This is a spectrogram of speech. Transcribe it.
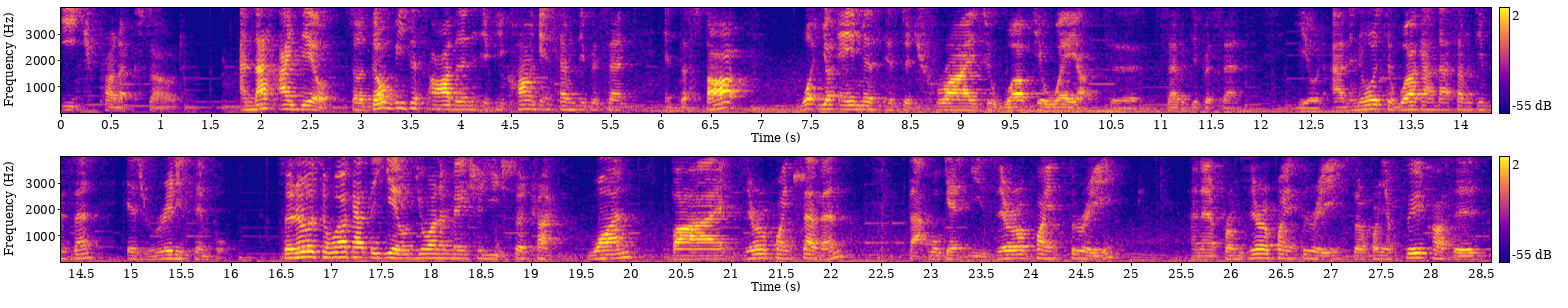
each product sold. And that's ideal. So don't be disheartened if you can't get 70% at the start. What your aim is, is to try to work your way up to 70% yield. And in order to work out that 70%, is really simple. So in order to work out the yield, you want to make sure you subtract 1 by 0.7. That will get you 0.3. And then from 0.3, so from your food costs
